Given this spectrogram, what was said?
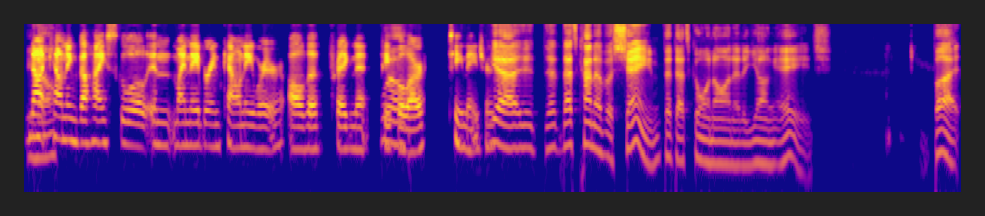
You not know? counting the high school in my neighboring county where all the pregnant people Well, are teenagers. Yeah, it, that, that's kind of a shame that that's going on at a young age. But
